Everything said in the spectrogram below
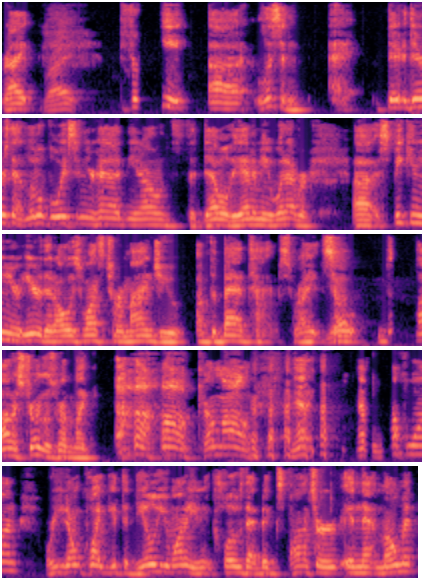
right? Right for me, uh, listen, there, there's that little voice in your head, you know, it's the devil, the enemy, whatever, uh, speaking in your ear that always wants to remind you of the bad times, right? Yep. So a lot of struggles where I'm like, oh, come on. have a rough one or you don't quite get the deal you wanted. You didn't close that big sponsor in that moment.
